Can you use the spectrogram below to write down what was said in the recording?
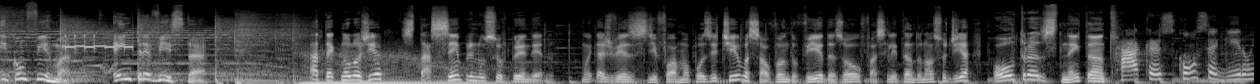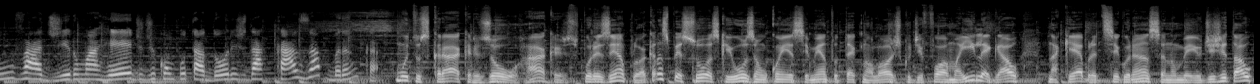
e confirma. Entrevista. A tecnologia está sempre nos surpreendendo. Muitas vezes de forma positiva, salvando vidas ou facilitando o nosso dia, outras nem tanto. Hackers conseguiram invadir uma rede de computadores da Casa Branca. Muitos crackers ou hackers, por exemplo, aquelas pessoas que usam o conhecimento tecnológico de forma ilegal na quebra de segurança no meio digital,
